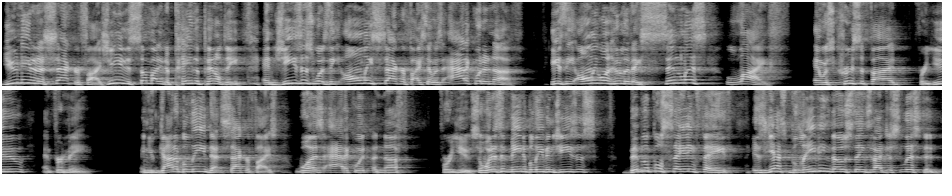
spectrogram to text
you needed a sacrifice. You needed somebody to pay the penalty. And Jesus was the only sacrifice that was adequate enough. He's the only one who lived a sinless life and was crucified for you and for me. And you got to believe that sacrifice was adequate enough for you. So, what does it mean to believe in Jesus? Biblical saving faith is, yes, believing those things that I just listed,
